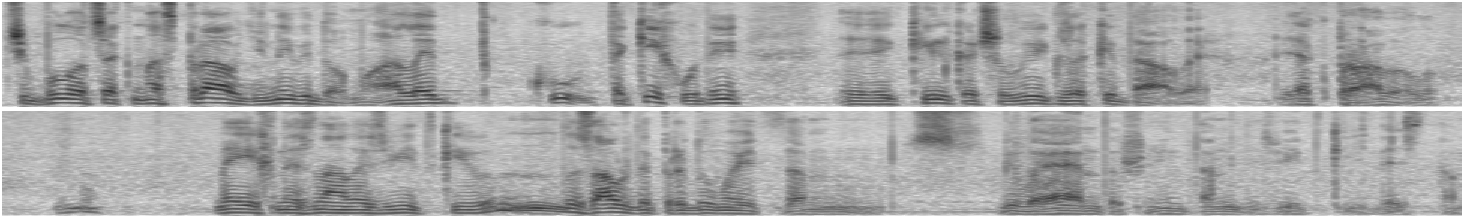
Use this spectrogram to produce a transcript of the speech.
чи було це насправді, невідомо. Але таку, таких вони е, кілька чоловік закидали, як правило. Ну, ми їх не знали звідки. Ну, Завжди придумають там легенду, що він там звідки десь там.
